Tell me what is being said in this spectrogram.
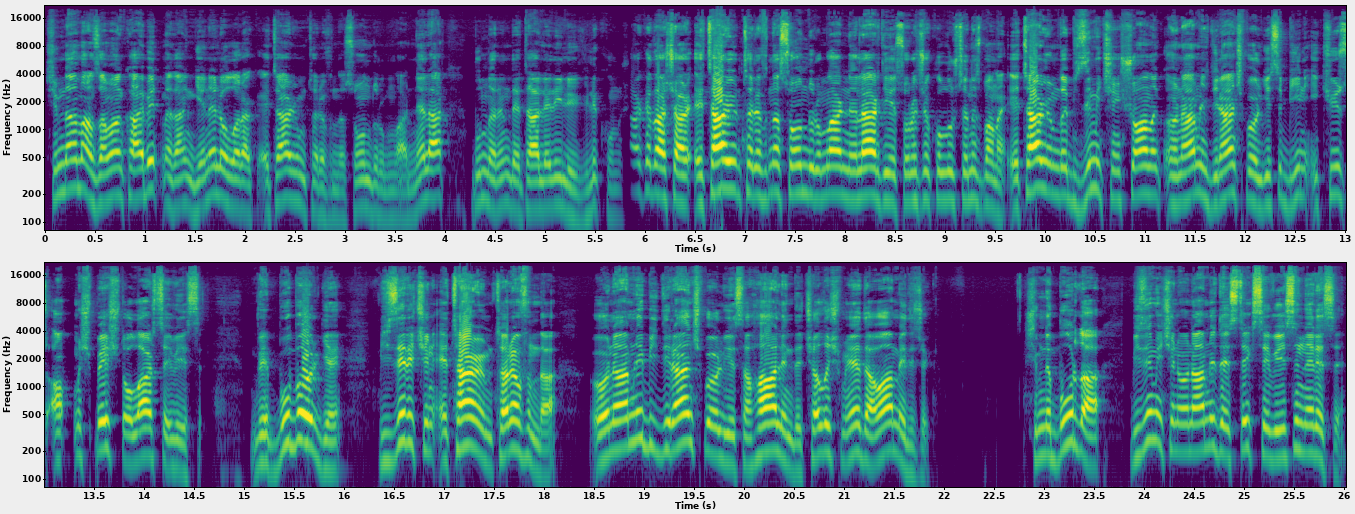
Şimdi hemen zaman kaybetmeden genel olarak Ethereum tarafında son durumlar neler? Bunların detayları ile ilgili konuş. Arkadaşlar Ethereum tarafında son durumlar neler diye soracak olursanız bana. Ethereum'da bizim için şu anlık önemli direnç bölgesi 1265 dolar seviyesi. Ve bu bölge bizler için Ethereum tarafında önemli bir direnç bölgesi halinde çalışmaya devam edecek. Şimdi burada bizim için önemli destek seviyesi neresi?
